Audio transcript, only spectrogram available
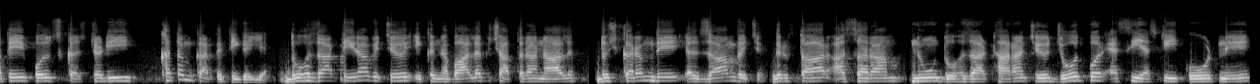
ਅਤੇ ਪੁਲਿਸ ਕਸਟਡੀ ਖਤਮ ਕਰ ਦਿੱਤੀ ਗਈ ਹੈ। 2013 ਵਿੱਚ ਇੱਕ ਨਾਬਾਲਗ ਛਾਤਰਾ ਨਾਲ ਦੁਸ਼ਕਰਮ ਦੇ ਇਲਜ਼ਾਮ ਵਿੱਚ ਗ੍ਰਿਫਤਾਰ ਆਸਾਰਾਮ ਨੂੰ 2018 ਚ ਜੋਧਪੁਰ ਐਸਸੀ ਐਸਟੀ ਕੋਰਟ ਨੇ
